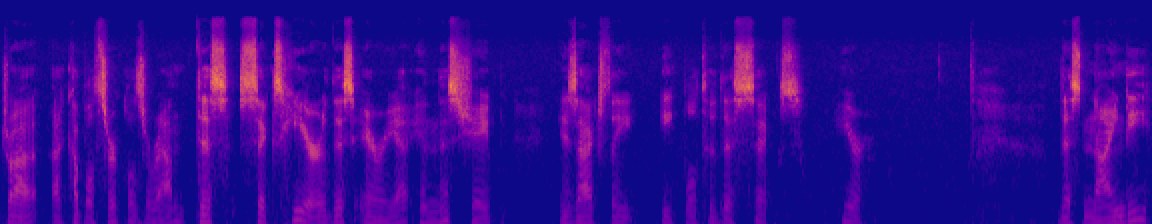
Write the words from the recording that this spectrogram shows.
draw a couple circles around, this 6 here, this area in this shape, is actually equal to this 6 here. This 90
